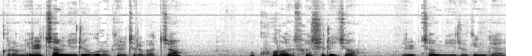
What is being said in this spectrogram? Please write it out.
그럼 1.26으로 결제를 받죠? 콜은 손실이죠. 1.26인데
